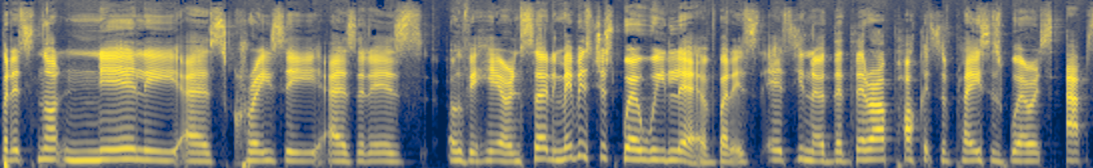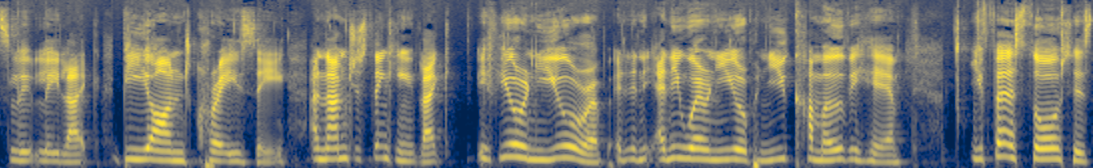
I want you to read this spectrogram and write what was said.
but it's not nearly as crazy as it is over here. And certainly maybe it's just where we live but it's it's you know that there are pockets of places where it's absolutely like beyond crazy. And i'm just thinking like if you're in europe anywhere in europe and you come over here your first thought is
